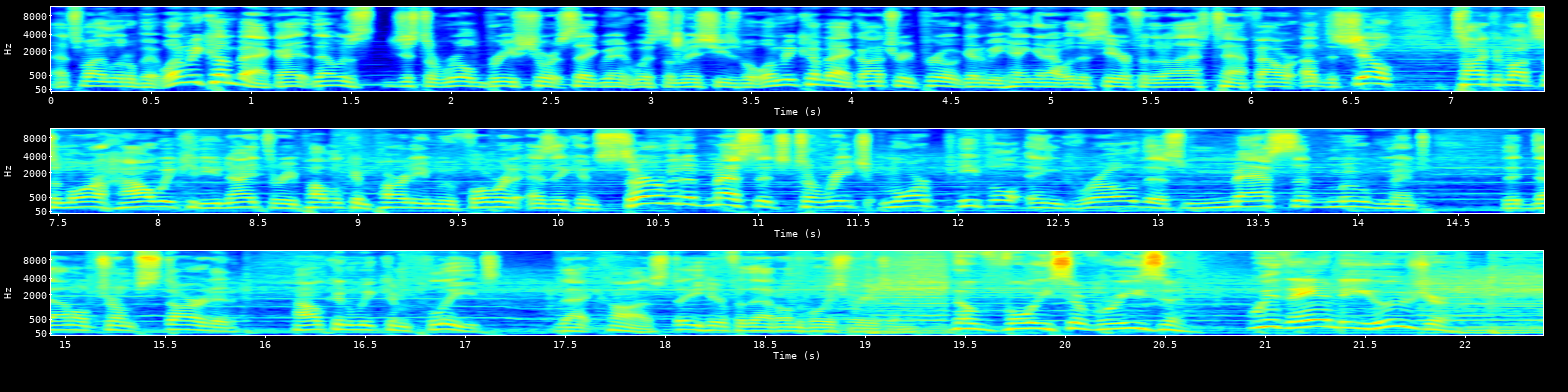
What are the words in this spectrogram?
that's my little bit. When we come back, I, that was just a real brief, short segment with some issues. But when we come back, Autry Pruitt going to be hanging out with us here for the last half hour of the show, talking about some more how we can unite the Republican Party and move forward as a conservative message to reach more people and grow this massive movement that Donald Trump started. How can we complete that cause? Stay here for that on The Voice of Reason. The Voice of Reason with Andy Hooser.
